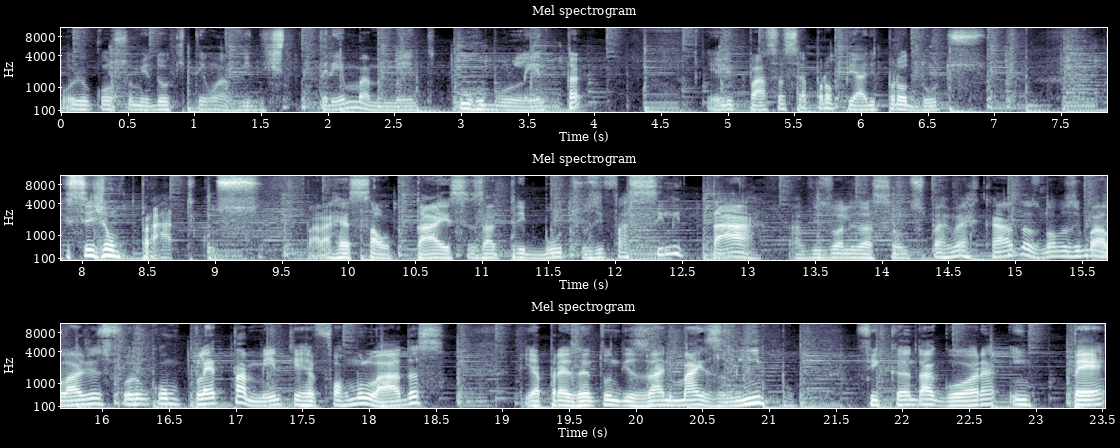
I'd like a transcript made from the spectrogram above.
Hoje o consumidor que tem uma vida extremamente turbulenta, ele passa a se apropriar de produtos que sejam práticos para ressaltar esses atributos e facilitar a visualização do supermercado. As novas embalagens foram completamente reformuladas e apresentam um design mais limpo ficando agora em pé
